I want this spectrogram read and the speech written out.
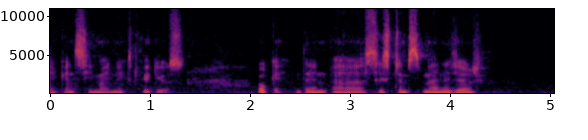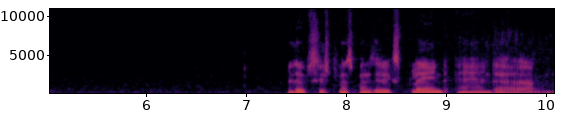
you can see my next videos. Okay then uh, systems manager the systems manager explained and um,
